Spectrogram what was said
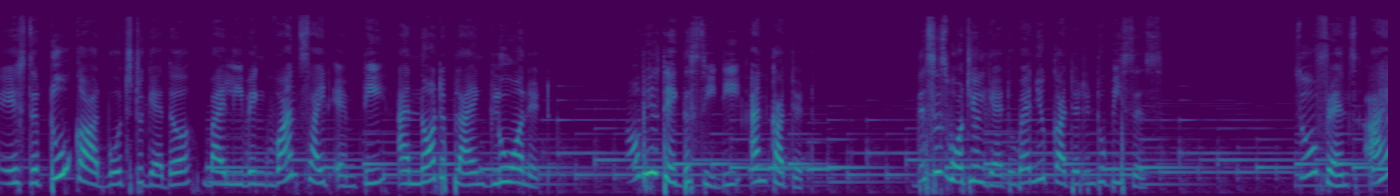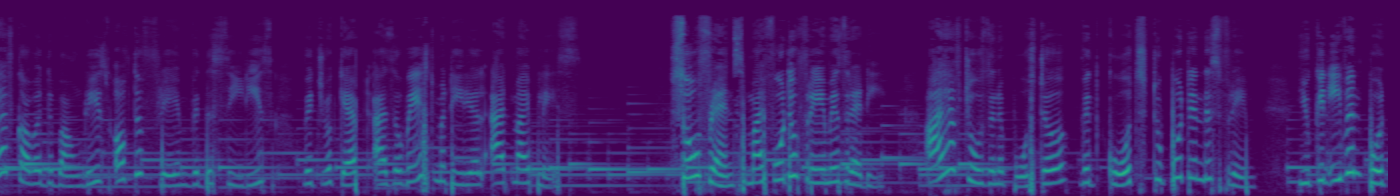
Paste the two cardboards together by leaving one side empty and not applying glue on it. Now we'll take the CD and cut it. This is what you'll get when you cut it into pieces. So friends, I have covered the boundaries of the frame with the CDs which were kept as a waste material at my place. So friends, my photo frame is ready. I have chosen a poster with quotes to put in this frame. You can even put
